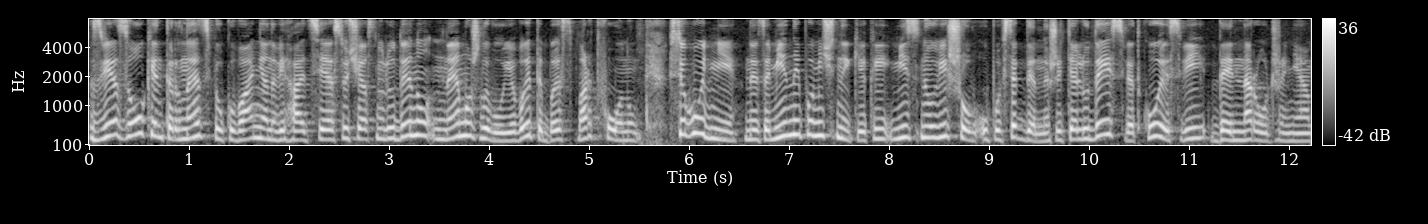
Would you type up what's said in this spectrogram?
Зв'язок, інтернет, спілкування, навігація. Сучасну людину неможливо уявити без смартфону. Сьогодні незамінний помічник, який міцно увійшов у повсякденне життя людей, святкує свій день народження.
